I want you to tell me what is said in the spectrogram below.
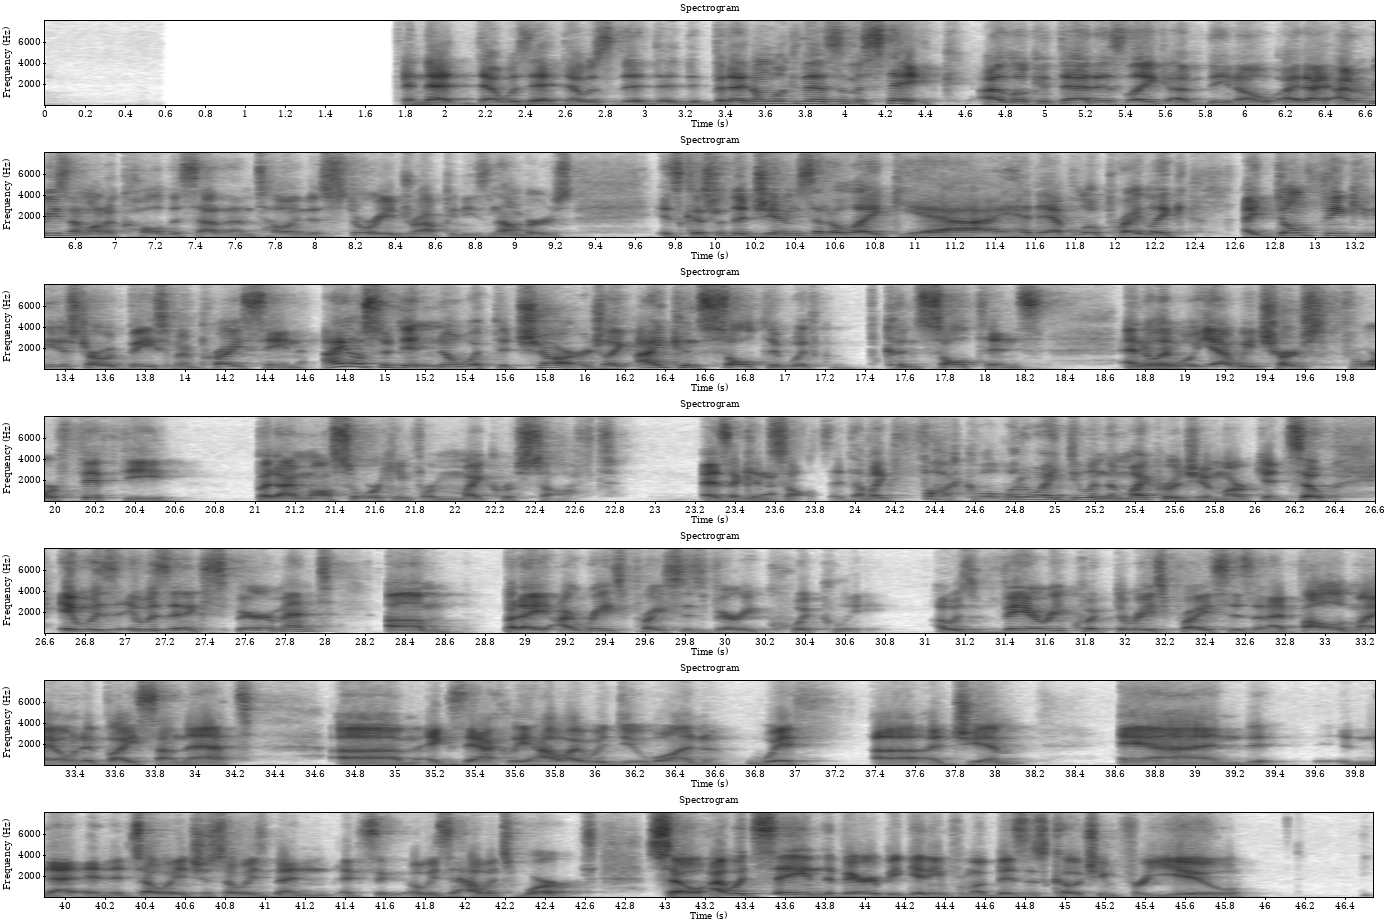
and that that was it. That was the, the, But I don't look at that as a mistake. I look at that as like a, you know. I, I, the reason I want to call this out and I'm telling this story and dropping these numbers is because for the gyms that are like, yeah, I had to have low price. Like, I don't think you need to start with basement pricing. I also didn't know what to charge. Like, I consulted with consultants, and mm-hmm. they're like, mm-hmm. well, yeah, we charge 450, but I'm also working for Microsoft as a yeah. consultant. I'm like, fuck. Well, what do I do in the micro gym market? So it was it was an experiment. Um, but I, I raised prices very quickly. I was very quick to raise prices, and I followed my own advice on that. Um, exactly how I would do one with uh, a gym, and that and it's always it's just always been it's always how it's worked. So I would say in the very beginning, from a business coaching for you,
